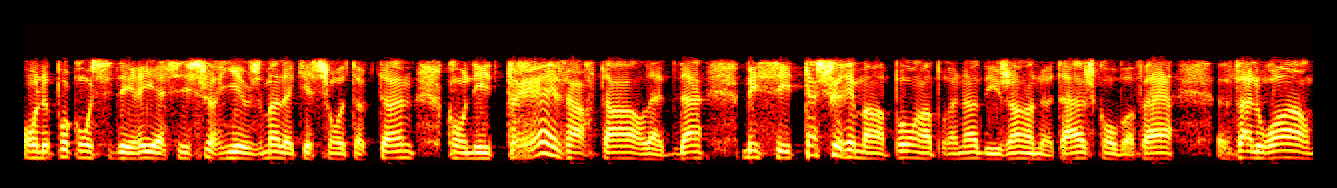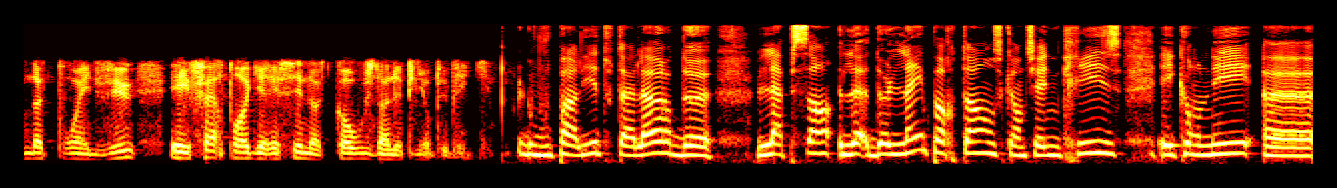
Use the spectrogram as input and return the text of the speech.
on n'a pas considéré assez sérieusement la question autochtone, qu'on est très en retard là-dedans, mais c'est assurément pas en prenant des gens en otage qu'on va faire valoir notre point de vue et faire progresser notre cause dans l'opinion publique. Vous parliez tout à l'heure de l'absence, de l'importance quand il y a une crise et qu'on est euh,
